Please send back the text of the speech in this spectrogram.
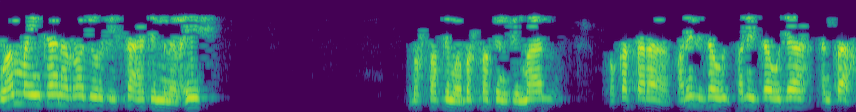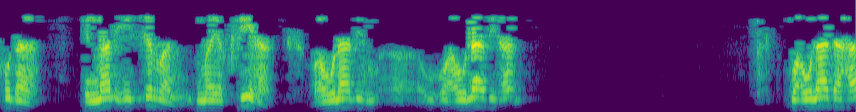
وأما إن كان الرجل في ساعة من العيش بسط وبسط في المال وقد ترى فللزوج فللزوجة أن تأخذها من ماله سرا ما يكفيها وأولادهم وأولادها وأولادها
